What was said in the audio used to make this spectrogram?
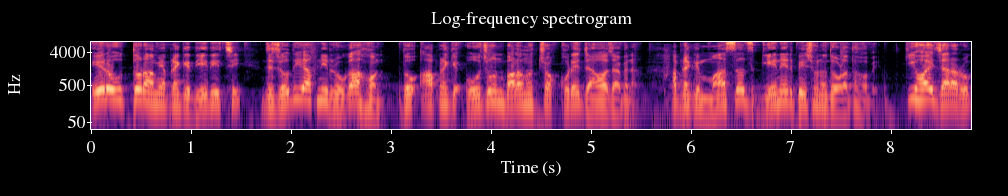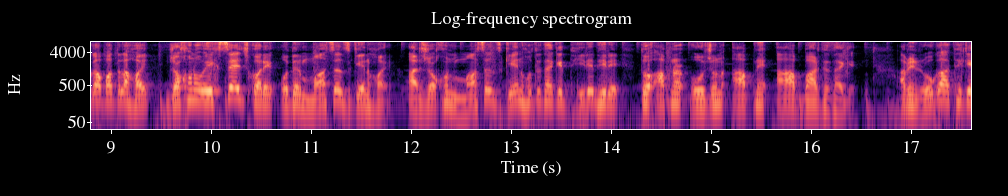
এরও উত্তর আমি আপনাকে দিয়ে দিচ্ছি যে যদি আপনি রোগা হন, তো আপনাকে ওজন বাড়ানোর চক্করে যাওয়া যাবে না। আপনাকে মাসেলস গেনের পেছনে দৌড়াতে হবে। কি হয়, যারা রোগা পাতলা হয়, যখন ও এক্সারসাইজ করে, ওদের মাসেলস গেন হয়। আর যখন মাসেলস গেন হতে থাকে ধীরে ধীরে, তো আপনার ওজন আপনি আপ বাড়তে থাকে। আপনি রোগা থেকে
